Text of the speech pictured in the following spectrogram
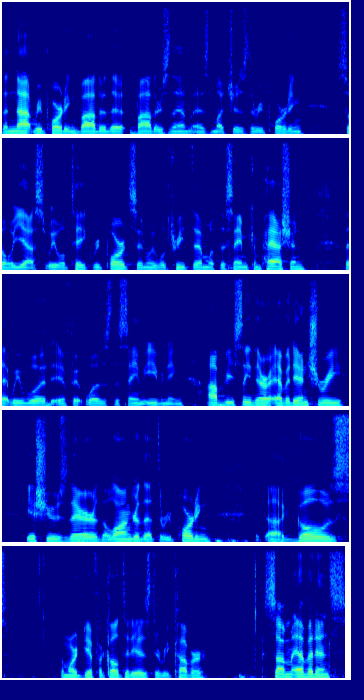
the not reporting bother the, bothers them as much as the reporting. So yes, we will take reports and we will treat them with the same compassion that we would if it was the same evening. Obviously, there are evidentiary issues there. The longer that the reporting uh, goes, the more difficult it is to recover some evidence,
